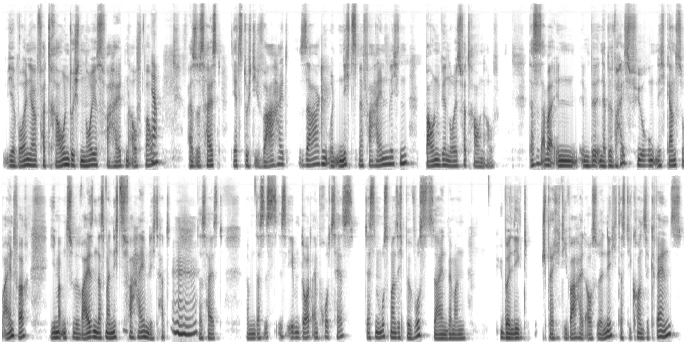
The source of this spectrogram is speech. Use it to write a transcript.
wir wollen ja Vertrauen durch neues Verhalten aufbauen. Ja. Also das heißt, jetzt durch die Wahrheit sagen und nichts mehr verheimlichen, bauen wir neues Vertrauen auf. Das ist aber in, in, in der Beweisführung nicht ganz so einfach, jemandem zu beweisen, dass man nichts verheimlicht hat. Mhm. Das heißt, ähm, das ist, ist eben dort ein Prozess, dessen muss man sich bewusst sein, wenn man überlegt, spreche ich die Wahrheit aus oder nicht, dass die Konsequenz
